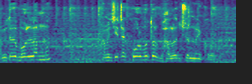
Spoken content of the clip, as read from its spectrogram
আমি তোকে বললাম না। আমি যেটা করব তোর ভালোর জন্যই করব।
